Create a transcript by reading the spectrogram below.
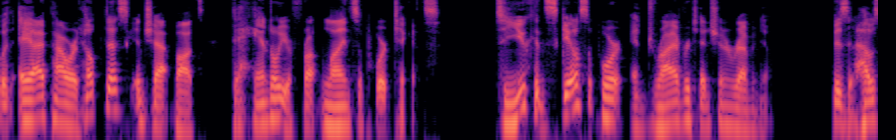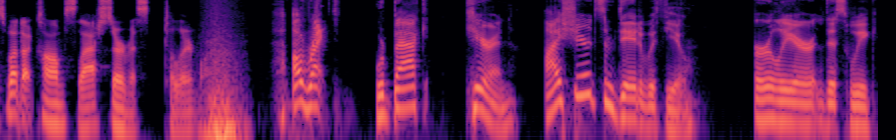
with AI powered help desk and chatbots to handle your frontline support tickets so you can scale support and drive retention and revenue. Visit HubSpot.com slash service to learn more. All right, we're back. Kieran, I shared some data with you earlier this week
